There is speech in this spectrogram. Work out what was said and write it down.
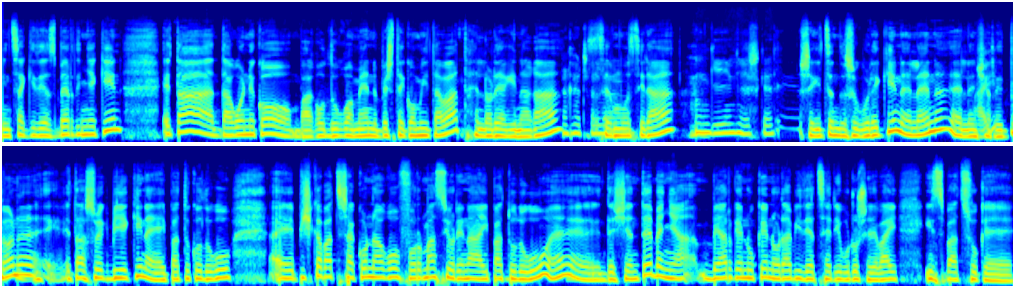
intzakide ezberdinekin. Eta dagoeneko bagau dugu hemen beste komita bat Lore Aginaga. Zer muzira Ongi, esker. Segitzen duzu gurekin, Helen, Helen bai. Xerriton, eta zuek biekin aipatuko dugu, e, pixka bat sakonago formaziorena aipatu dugu, eh, desente, baina behar genuken orabidetzeri buruz ere bai hitz batzuk e,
